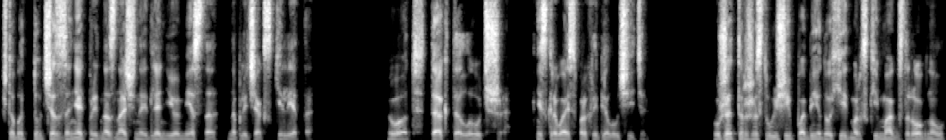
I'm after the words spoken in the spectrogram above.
чтобы тотчас занять предназначенное для нее место на плечах скелета. «Вот так-то лучше», — не скрываясь, прохрипел учитель. Уже торжествующий победу хейдмарский маг вздрогнул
